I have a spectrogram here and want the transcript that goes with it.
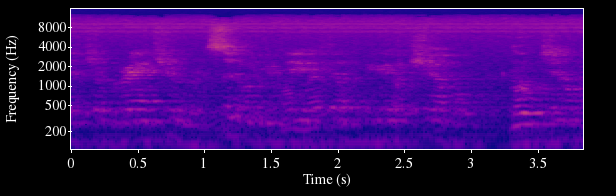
let your grandchildren sit on your knee and tell them you got a shovel. General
